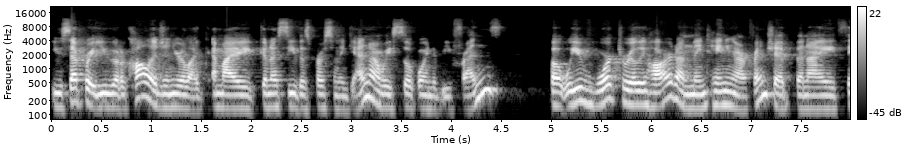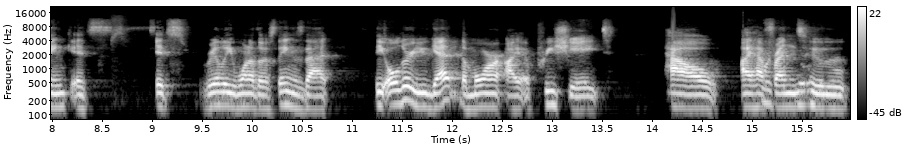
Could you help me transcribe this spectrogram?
you separate, you go to college, and you're like, Am I going to see this person again? Are we still going to be friends? But we've worked really hard on maintaining our friendship. And I think it's, it's really one of those things that the older you get, the more I appreciate how I have friends sure. who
